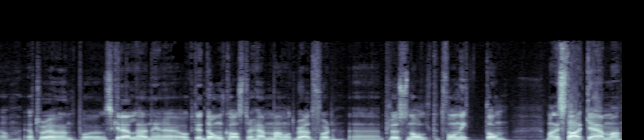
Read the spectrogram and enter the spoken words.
Ja, jag tror även på en skräll här nere och det är Doncaster hemma mot Bradford. Eh, plus 0 till 2,19. Man är starka hemma.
